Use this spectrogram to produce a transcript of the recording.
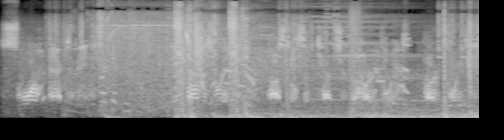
Swarm activated. Target. Napalm is ready. Hostiles have captured the hardpoint. Hardpoint is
